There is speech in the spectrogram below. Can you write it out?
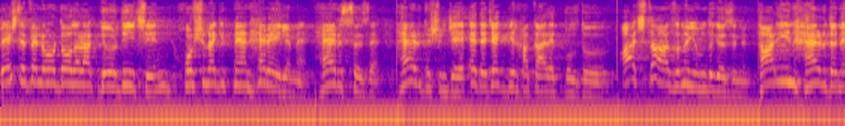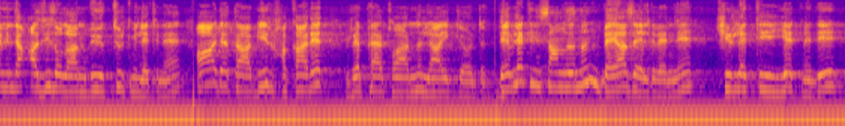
Beştepe'li ordu olarak gördüğü için hoşuna gitmeyen her eyleme, her söze, her düşünceye edecek bir hakaret buldu. Açtı ağzını yumdu gözünü. Tarihin her döneminde aziz olan büyük Türk milletine adeta bir hakaret repertuarını layık gördü. Devlet insanlığının beyaz eldivenini kirlettiği yetmedi,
